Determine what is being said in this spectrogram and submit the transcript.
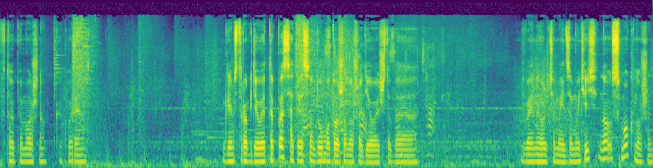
в топе можно, как вариант. Гримстрок делает ТП, соответственно, Думу тоже нужно делать, чтобы двойной ультимейт замутить. Но смог нужен.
